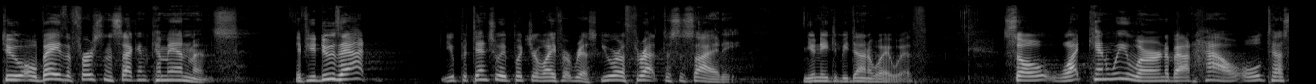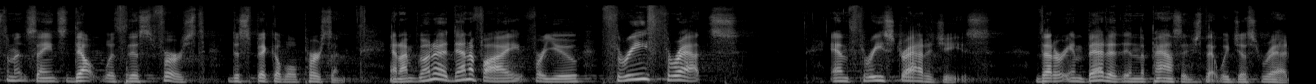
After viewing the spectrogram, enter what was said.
to obey the first and second commandments. If you do that, you potentially put your life at risk. You are a threat to society. You need to be done away with. So, what can we learn about how Old Testament saints dealt with this first despicable person? And I'm going to identify for you three threats and three strategies that are embedded in the passage that we just read.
